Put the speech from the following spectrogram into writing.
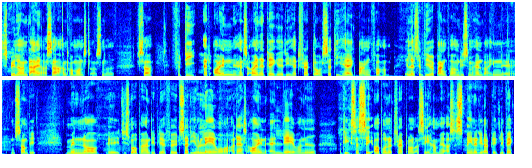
spilleren dig, og så andre monster og sådan noget. Så fordi at øjnene, hans øjne er dækket af de her trapdoors, så er de her ikke bange for ham. Eller så vil de være bange for ham, ligesom han var en, øh, en zombie. Men når øh, de små børn de bliver født, så er de jo lavere, og deres øjne er lavere nede. Og de kan så se op under trapdooren og se ham her, og så spænder de øjeblikkeligt væk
